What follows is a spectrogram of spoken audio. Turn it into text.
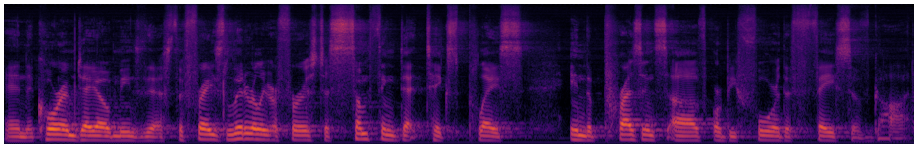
And the coram deo means this the phrase literally refers to something that takes place in the presence of or before the face of God.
